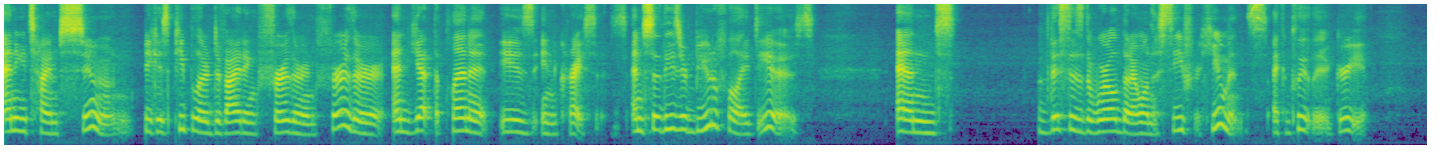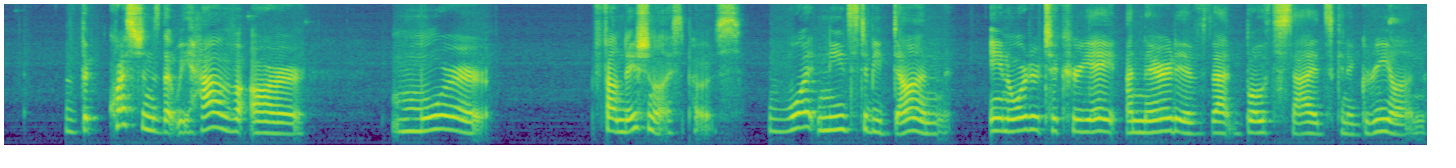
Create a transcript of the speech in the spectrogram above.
anytime soon because people are dividing further and further and yet the planet is in crisis. And so these are beautiful ideas. And this is the world that I want to see for humans. I completely agree. The questions that we have are more foundational, I suppose. What needs to be done in order to create a narrative that both sides can agree on,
